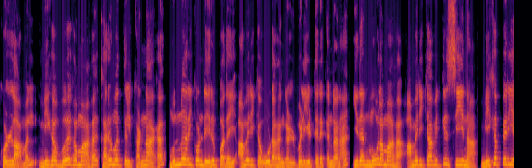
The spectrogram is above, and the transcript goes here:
கொள்ளாமல் மிக வேகமாக கருமத்தில் கண்ணாக முன்னேறிக் கொண்டு இருப்பதை அமெரிக்க ஊடகங்கள் வெளியிட்டிருக்கின்றன. இதன் மூலமாக அமெரிக்க அமெரிக்காவிற்கு சீனா மிகப்பெரிய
